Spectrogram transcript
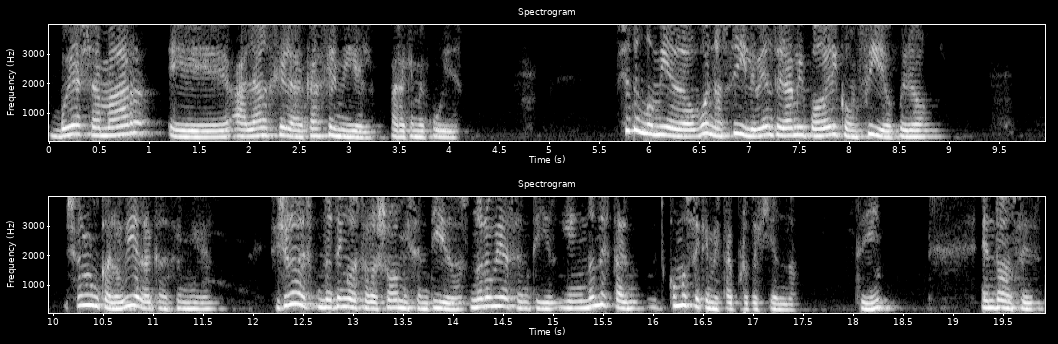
Voy a llamar eh, al ángel, al arcángel Miguel, para que me cuide. Si yo tengo miedo, bueno, sí, le voy a entregar mi poder y confío, pero yo nunca lo vi al arcángel Miguel. Si yo no, tengo desarrollado mis sentidos, no lo voy a sentir. ¿Y en dónde está? ¿Cómo sé que me está protegiendo? ¿Sí? Entonces,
